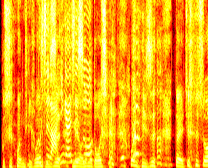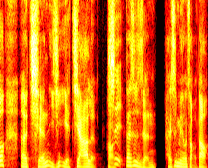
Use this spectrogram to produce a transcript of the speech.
不是问题，不是啦，应该是有那么多钱。问题是，对，就是说呃钱已经也加了，是，但是人还是没有找到。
